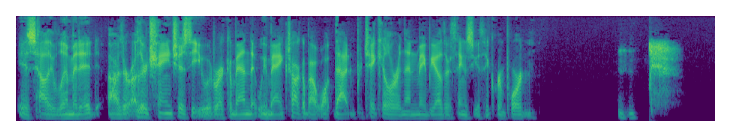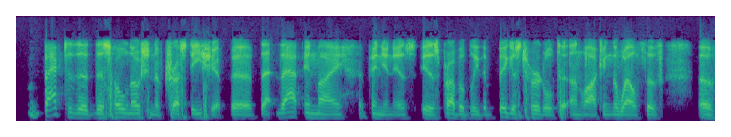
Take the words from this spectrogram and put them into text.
is highly limited. Are there other changes that you would recommend that we make? Talk about what that in particular, and then maybe other things you think are important. Mm-hmm back to the this whole notion of trusteeship. Uh, that that, in my opinion, is is probably the biggest hurdle to unlocking the wealth of of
